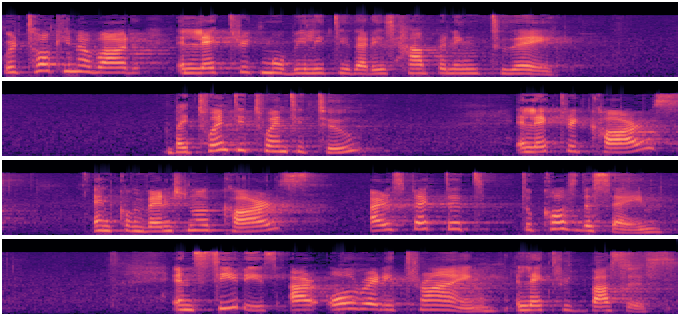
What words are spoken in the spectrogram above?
We're talking about electric mobility that is happening today. By 2022, electric cars and conventional cars are expected to cost the same. And cities are already trying electric buses.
